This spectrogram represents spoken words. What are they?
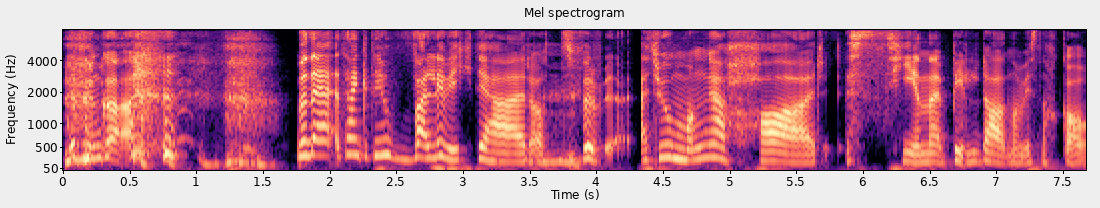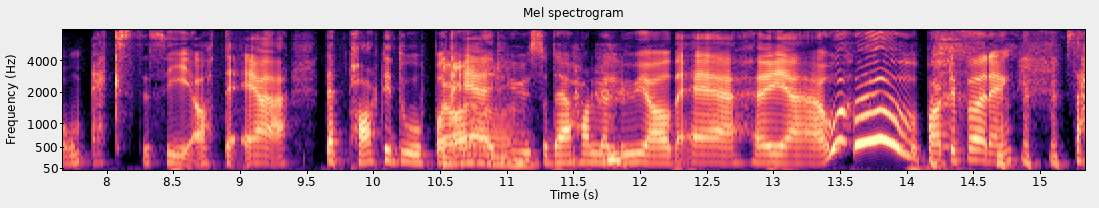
det funka. Men jeg tenker det er jo veldig viktig her at For jeg tror mange har sine bilder når vi snakker om ecstasy, at det er, det er partydop, og det Ja, ja, er rus, og det er halleluja, og det er høye woohoo, partyføring. Så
